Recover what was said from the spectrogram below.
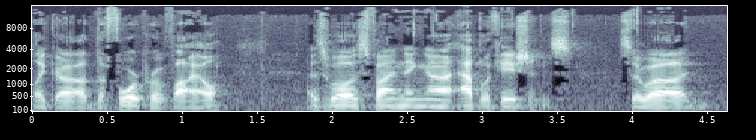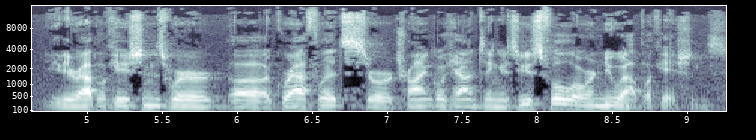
like the four profile, as well as finding applications. So either applications where graphlets or triangle counting is useful or new applications.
